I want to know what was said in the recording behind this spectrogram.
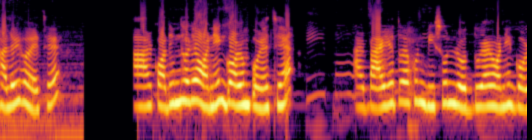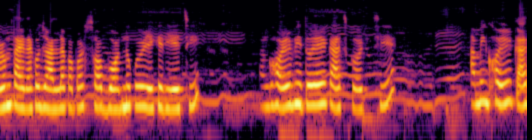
ভালোই হয়েছে। আর কদিন ধরে অনেক গরম পড়েছে। আর বাইরে তো এখন ভীষণ রোদ্দুর, আর অনেক গরম, তাই দেখো জানলা কাপড় সব বন্ধ করে রেখে দিয়েছি। ঘরের ভিতরে কাজ করছি। আমি ঘরের কাজ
